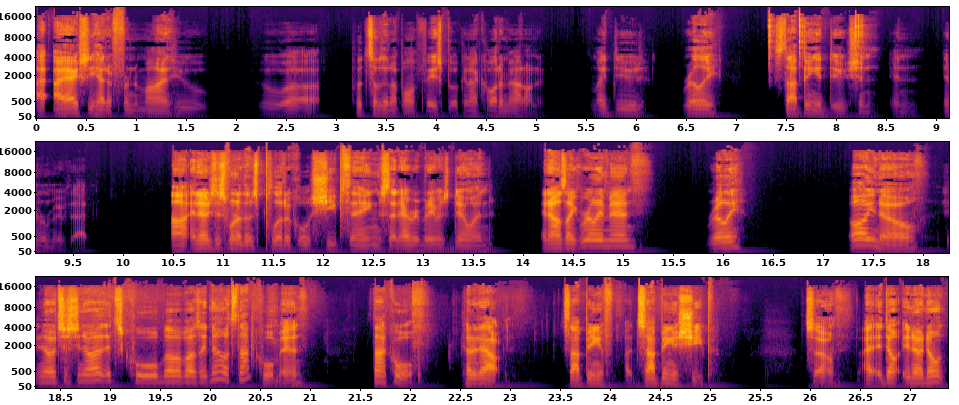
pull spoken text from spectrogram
I, I actually had a friend of mine who who uh, put something up on Facebook, and I called him out on it. My dude, really, stop being a douche and and, and remove that. Uh, and it was just one of those political sheep things that everybody was doing, and I was like, really, man, really? Oh, you know, you know, it's just you know, it's cool, blah blah blah. I was like, no, it's not cool, man. It's not cool. Cut it out. Stop being a stop being a sheep. So I don't you know don't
